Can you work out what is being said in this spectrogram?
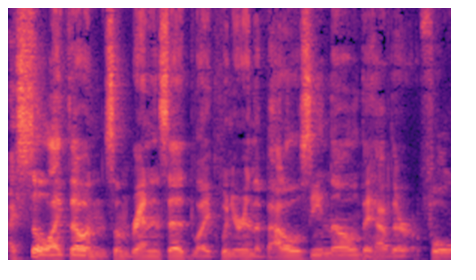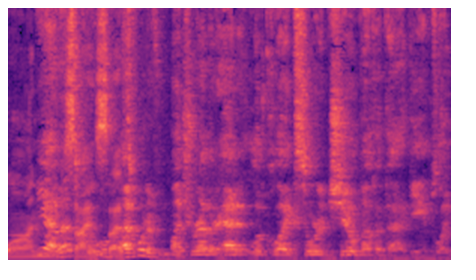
I still like though, and some Brandon said like when you're in the battle scene though, they have their full on Yeah, like, cool. So I would have much rather had it look like Sword and Shield. Not that that game's like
